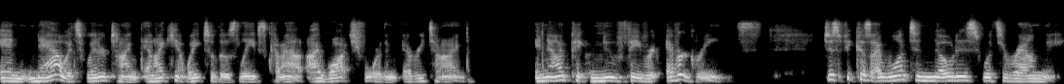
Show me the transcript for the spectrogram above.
And now it's wintertime, and I can't wait till those leaves come out. I watch for them every time. And now I pick new favorite evergreens just because I want to notice what's around me.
